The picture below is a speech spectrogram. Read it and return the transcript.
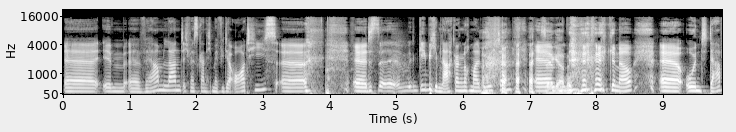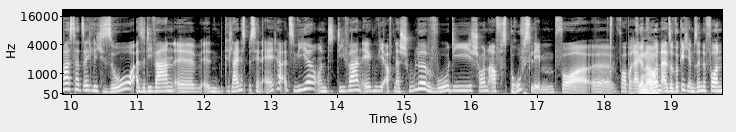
äh, im äh, Wärmland, ich weiß gar nicht mehr, wie der Ort hieß. Äh, äh das äh, gebe ich im Nachgang nochmal durch dann. Ähm, Sehr gerne. genau. Äh, und da war es tatsächlich so, also die waren ein kleines bisschen älter als wir und die waren irgendwie auf einer Schule, wo die schon aufs Berufsleben vor, vorbereitet genau. wurden. Also wirklich im Sinne von,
